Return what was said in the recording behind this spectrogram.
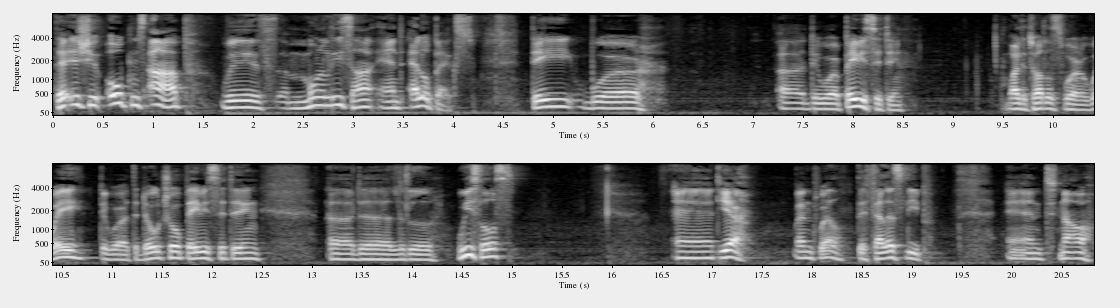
The issue opens up with Mona Lisa and Alopex. They were uh, they were babysitting while the turtles were away. They were at the dojo babysitting uh, the little weasels, and yeah, went well. They fell asleep, and now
